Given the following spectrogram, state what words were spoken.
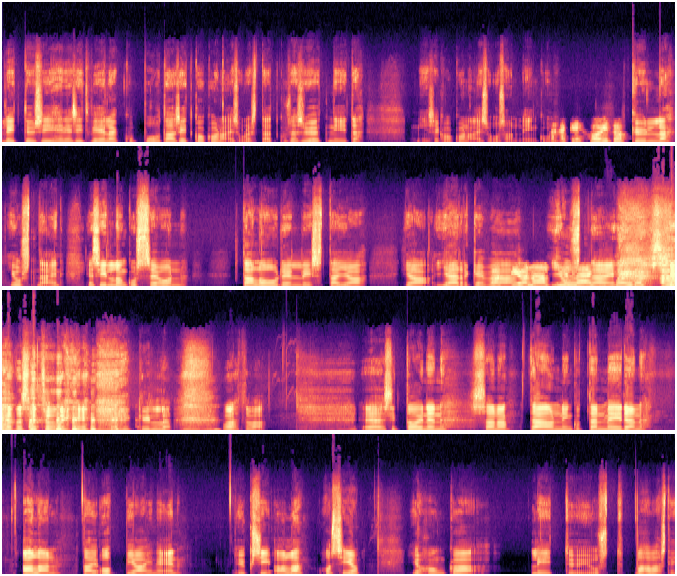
liittyy siihen ja sitten vielä kun puhutaan siitä kokonaisuudesta, että kun sä syöt niitä, niin se kokonaisuus on niin kuin... Lääkehoito. Kyllä, just näin. Ja silloin kun se on taloudellista ja, ja järkevää. Just näin. Sieltä se tuli. Kyllä, mahtavaa. Sitten toinen sana. Tämä on niin tämän meidän alan tai oppiaineen yksi ala-osio, johonka liittyy just vahvasti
